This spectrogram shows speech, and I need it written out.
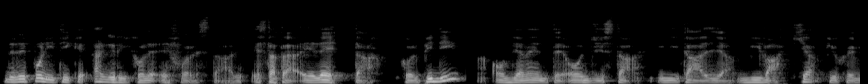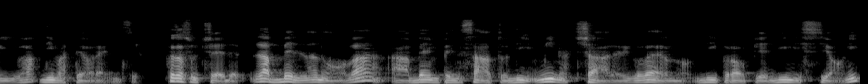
delle politiche agricole e forestali. È stata eletta col PD, ovviamente oggi sta in Italia vivacchia più che viva di Matteo Renzi. Cosa succede? La Bellanova ha ben pensato di minacciare il governo di proprie dimissioni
